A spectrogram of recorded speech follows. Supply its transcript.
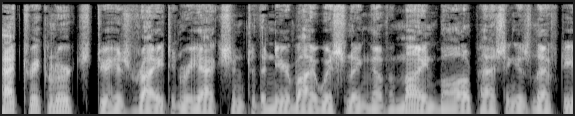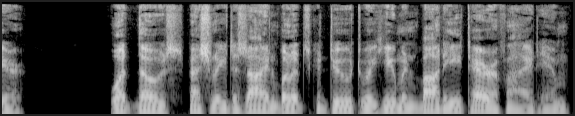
Patrick lurched to his right in reaction to the nearby whistling of a Minié ball passing his left ear. What those specially designed bullets could do to a human body terrified him.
